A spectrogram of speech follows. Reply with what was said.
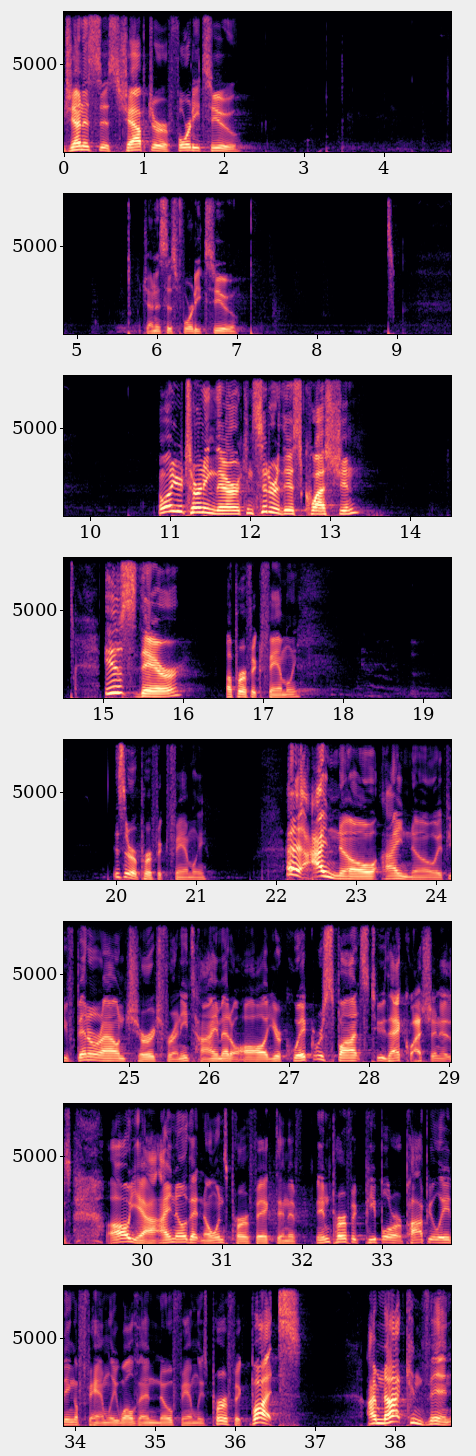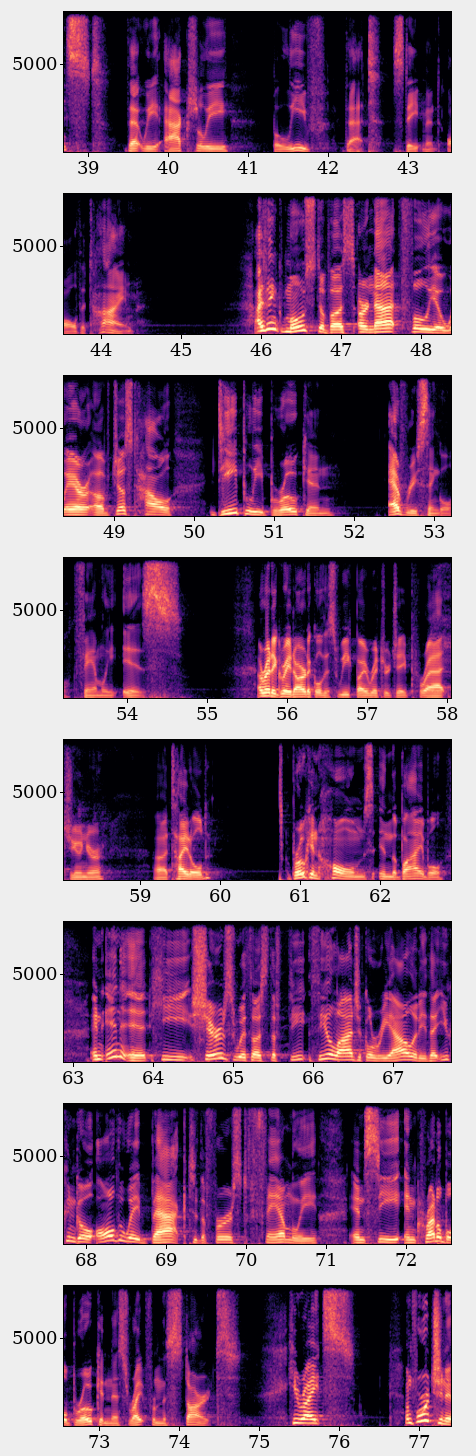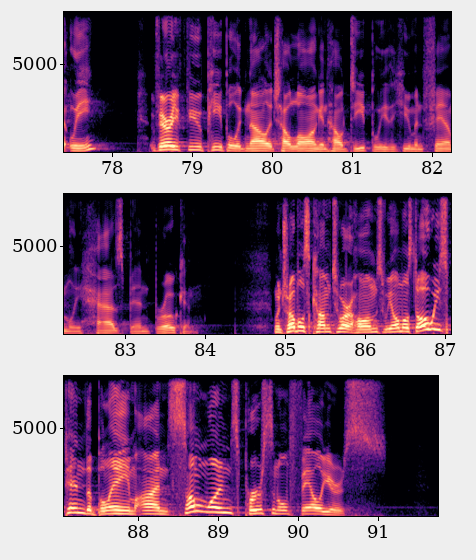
Genesis chapter 42. Genesis 42. And while you're turning there, consider this question Is there a perfect family? Is there a perfect family? I know, I know. If you've been around church for any time at all, your quick response to that question is, oh, yeah, I know that no one's perfect. And if imperfect people are populating a family, well, then no family's perfect. But I'm not convinced that we actually believe that statement all the time. I think most of us are not fully aware of just how deeply broken every single family is. I read a great article this week by Richard J. Pratt Jr. Uh, titled Broken Homes in the Bible. And in it, he shares with us the the- theological reality that you can go all the way back to the first family and see incredible brokenness right from the start. He writes Unfortunately, very few people acknowledge how long and how deeply the human family has been broken. When troubles come to our homes, we almost always pin the blame on someone's personal failures.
